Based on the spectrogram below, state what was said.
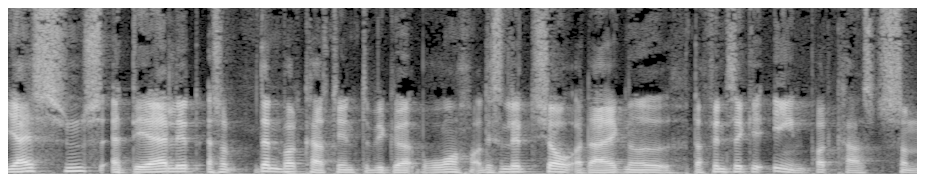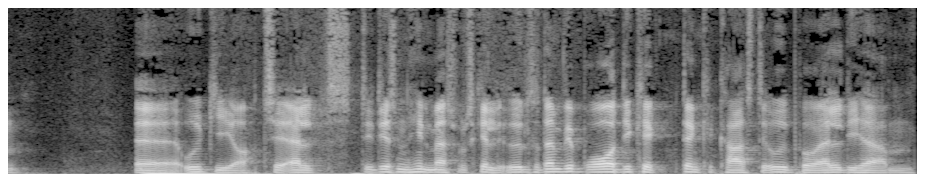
Jeg synes, at det er lidt, altså den podcast tjeneste, vi gør, bruger, og det er sådan lidt sjovt, og der er ikke noget, der findes ikke én podcast, som øh, udgiver til alt. Det, det er sådan en hel masse forskellige ydelser. Den vi bruger, de kan, den kan kaste ud på alle de her um,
